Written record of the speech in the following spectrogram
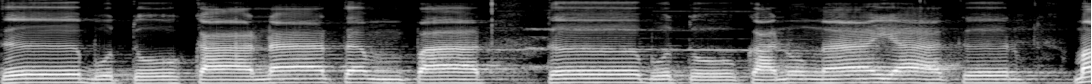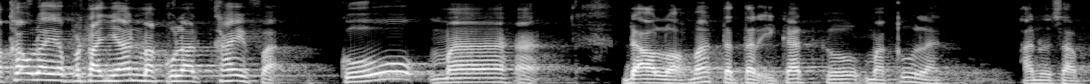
tebutuh kana tempat tebutuh kanu ngayakeun. Maka ulah ya pertanyaan makulat kaifa maha. Da Allah mah terikat makulat. Anu 10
